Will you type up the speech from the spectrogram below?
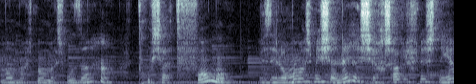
ממש ממש מוזרה, תחושת FOMO. וזה לא ממש משנה שעכשיו לפני שנייה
